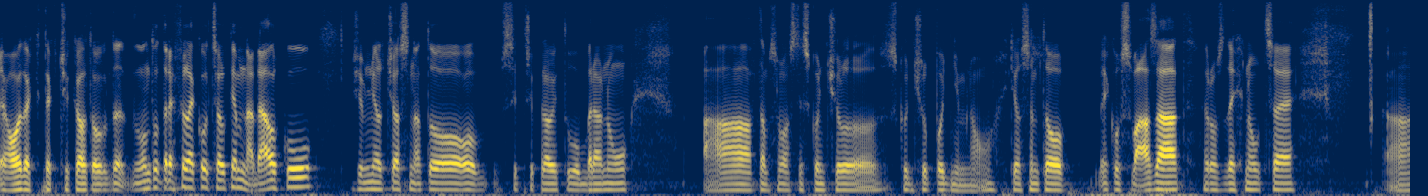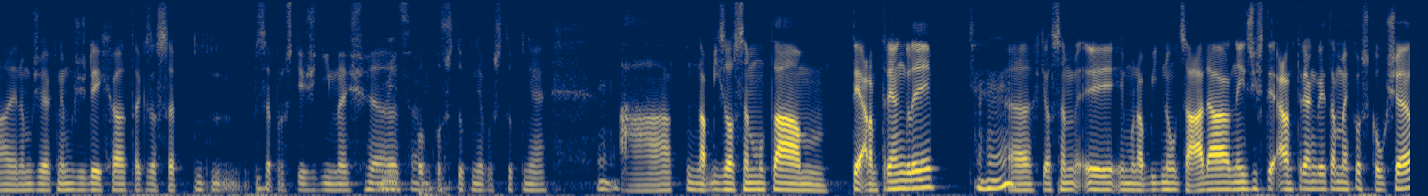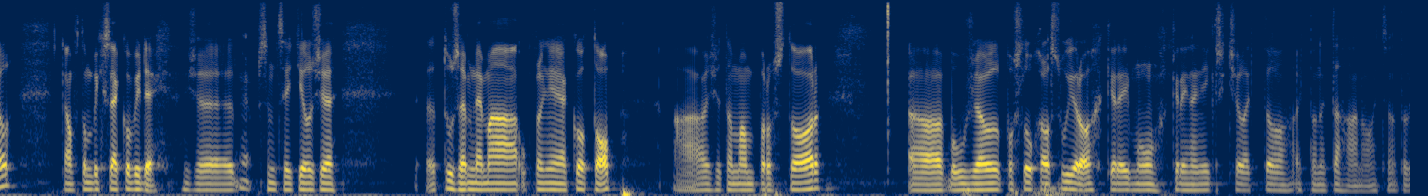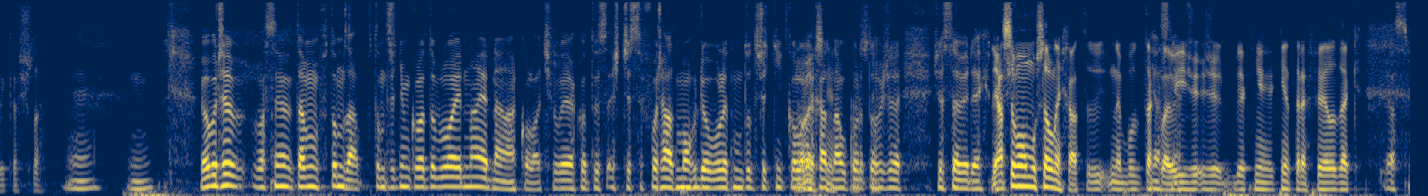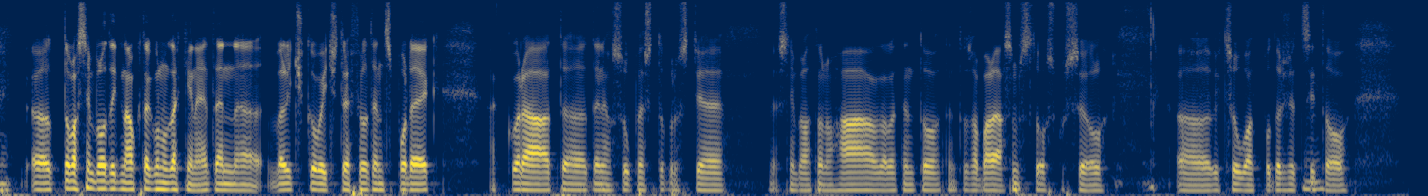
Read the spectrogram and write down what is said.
jo, tak, tak čekal to. On to trefil jako celkem na dálku, že měl čas na to si připravit tu obranu a tam jsem vlastně skončil, skončil pod ním. No. Chtěl jsem to jako svázat, rozdechnout se a jenomže jak nemůžeš dýchat, tak zase se prostě ždímeš eh, po, postupně, postupně. Hmm. A nabízel jsem mu tam ty arm triangly, mm-hmm. chtěl jsem i, i mu nabídnout záda. Nejdřív ty arm triangly tam jako zkoušel, kam v tom bych se jako vydech, že yep. jsem cítil, že eh, tu zem nemá úplně jako top a že tam mám prostor a bohužel poslouchal svůj roh, který, mu, který na něj křičel, ať to, ať to netahá, no, ať se na to vykašle. Mm, mm. Jo, protože vlastně tam v tom, zá, v tom třetím kole to bylo jedna jedna na kola, čili jako ty jsi ještě si pořád mohl dovolit mu to třetí kolo no, nechat jasně, na úkor jasně. toho, že, že se vydechne. Já jsem ho musel nechat, nebo takhle, víš, že, že jak, mě, jak mě trefil, tak jasně. Uh, to vlastně bylo teď na oktagonu taky, ne? Ten uh, Veličkovič trefil ten spodek, akorát uh, ten jeho soupeř to prostě, jasně byla to noha, ale tento, tento zabal, já jsem z toho zkusil uh, vycouvat, podržet hmm. si to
